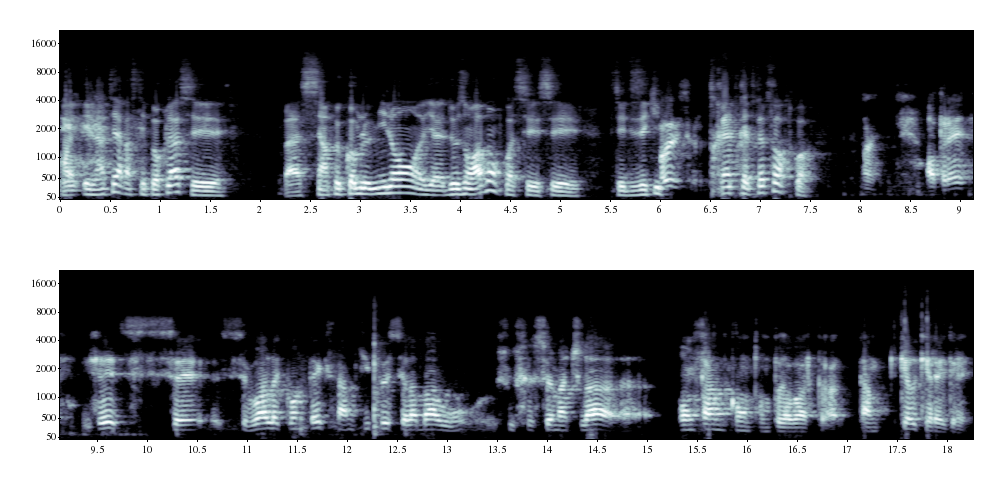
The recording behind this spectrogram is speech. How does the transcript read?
Et, l'Inter, à cette époque-là, c'est bah, un peu comme le Milan euh, il y a deux ans avant, quoi. C'est des équipes très, très, très fortes, quoi. Après, c'est voir le contexte un petit peu, c'est là-bas où, sous ce, match-là, euh, en fin de compte, on peut avoir quelques regrets.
